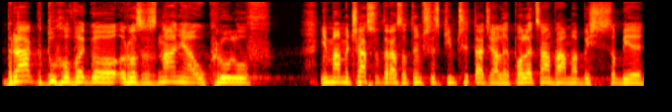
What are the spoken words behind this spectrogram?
brak duchowego rozeznania u królów. Nie mamy czasu teraz o tym wszystkim czytać, ale polecam Wam, abyście sobie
